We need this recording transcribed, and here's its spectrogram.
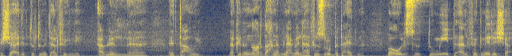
الشقة دي ب 300 ألف جنيه قبل ال- التعويم. لكن النهارده إحنا بنعملها في الظروف بتاعتنا. بقول 600 ألف جنيه للشقه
